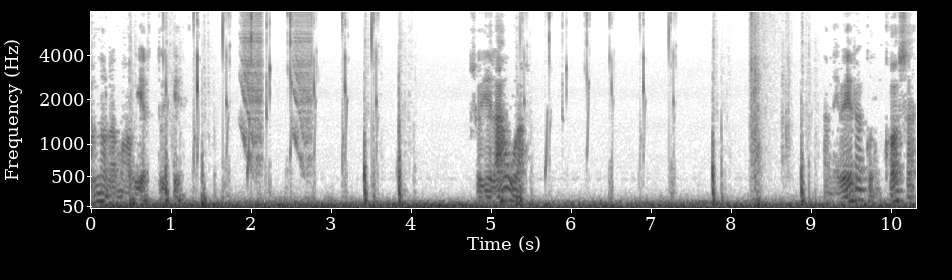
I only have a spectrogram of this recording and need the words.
Horno lo hemos abierto. ¿Y qué? Soy el agua. La nevera con cosas.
